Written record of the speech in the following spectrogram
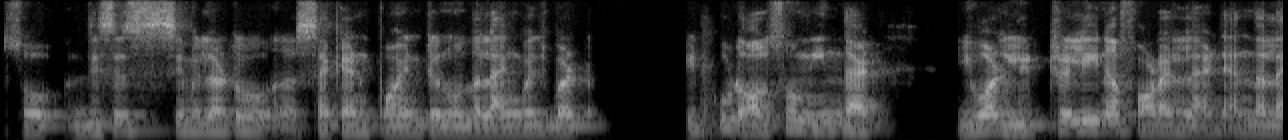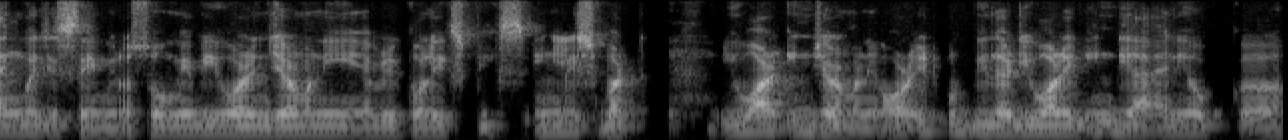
so this is similar to uh, second point you know the language but it could also mean that you are literally in a foreign land and the language is same you know. So maybe you are in germany every colleague speaks english but you are in germany. Or it could be that you are in india and your uh,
